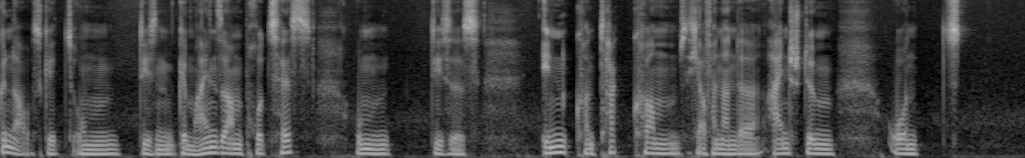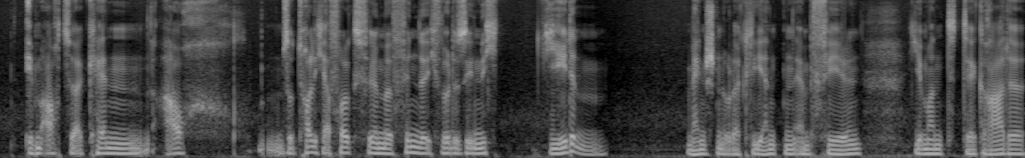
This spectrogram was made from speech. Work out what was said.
Genau, es geht um diesen gemeinsamen Prozess, um dieses in Kontakt kommen, sich aufeinander einstimmen und eben auch zu erkennen, auch so toll ich Erfolgsfilme finde, ich würde sie nicht jedem Menschen oder Klienten empfehlen. Jemand, der gerade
